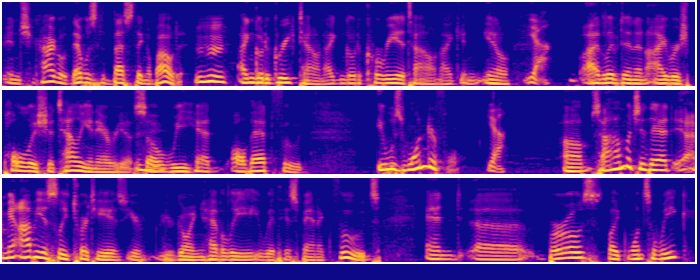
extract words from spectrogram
in Chicago, that was the best thing about it. Mm-hmm. I can go to Greektown. I can go to Koreatown. I can, you know, Yeah. I lived in an Irish, Polish, Italian area, so we had all that food. It was wonderful. Yeah. Um, so how much of that? I mean, obviously tortillas. You're you're going heavily with Hispanic foods, and uh, burros like once a week.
